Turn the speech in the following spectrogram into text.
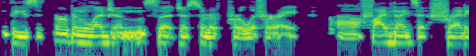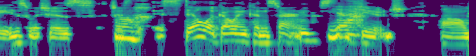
these urban legends that just sort of proliferate. Uh, Five Nights at Freddy's, which is just oh. still a going concern, still yeah. huge. Um,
